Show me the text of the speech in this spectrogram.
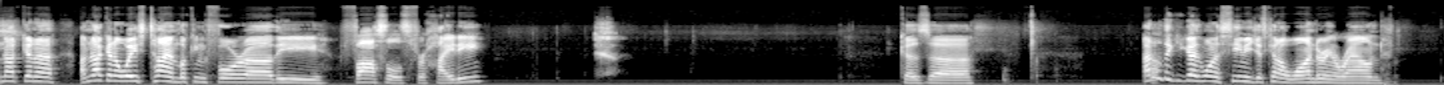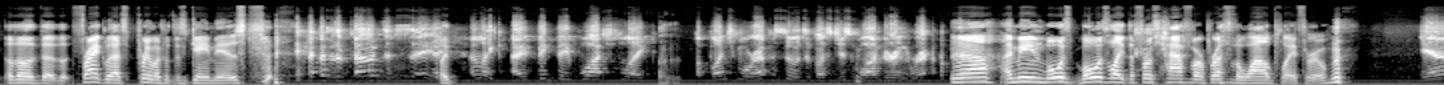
not gonna I'm not gonna waste time looking for uh the fossils for Heidi Yeah. Cuz uh I don't think you guys want to see me just kind of wandering around. Although the, the frankly that's pretty much what this game is. I was about to say, I, Like- I like, I think they've watched like a bunch more episodes of us just wandering around. yeah, I mean, what was what was like the first half of our Breath of the Wild playthrough? Yeah,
